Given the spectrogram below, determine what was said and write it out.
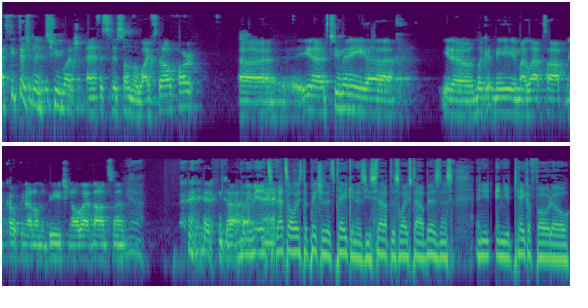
I think there's been too much emphasis on the lifestyle part. Uh, you know, too many. Uh, you know, look at me and my laptop and the coconut on the beach and all that nonsense. Yeah. and, uh, I mean, that's always the picture that's taken is you set up this lifestyle business and you and you take a photo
